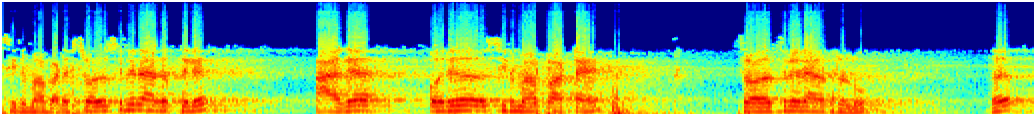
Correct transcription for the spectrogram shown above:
സിനിമാ പാട്ട്. സ്രോതസ്സിന്റെ രാഗത്തിൽ ആകെ ഒരു സിനിമാ പാട്ടേ സ്രോതസ്സിന്റെ രാഗത്തിലുള്ളൂ. അത്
